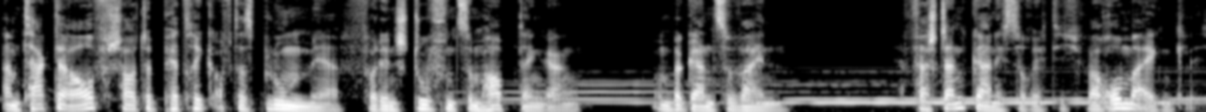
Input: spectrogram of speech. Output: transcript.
Am Tag darauf schaute Patrick auf das Blumenmeer vor den Stufen zum Haupteingang und begann zu weinen. Er verstand gar nicht so richtig, warum eigentlich.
